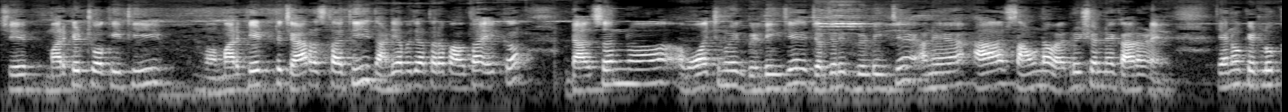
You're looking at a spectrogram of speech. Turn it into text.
જે માર્કેટ ચોકીથી માર્કેટ ચાર રસ્તાથી દાંડિયા બજાર તરફ આવતા એક ડાલ્સન વોચનું એક બિલ્ડિંગ છે, જર્જરિત બિલ્ડિંગ છે અને આ સાઉન્ડના વાઇબ્રેશનને કારણે તેનો કેટલોક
